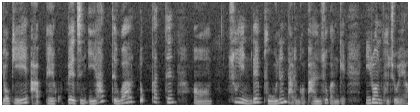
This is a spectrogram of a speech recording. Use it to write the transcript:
여기 앞에 곱해진 이 하트와 똑같은 어, 수인데 부호는 다른 거 반수 관계 이런 구조예요.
